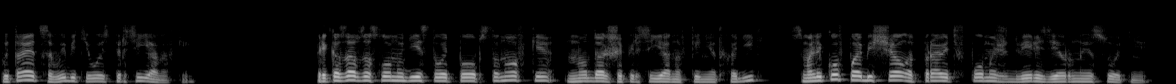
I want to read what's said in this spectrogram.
пытается выбить его из Персияновки. Приказав заслону действовать по обстановке, но дальше Персияновки не отходить, Смоляков пообещал отправить в помощь две резервные сотни,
